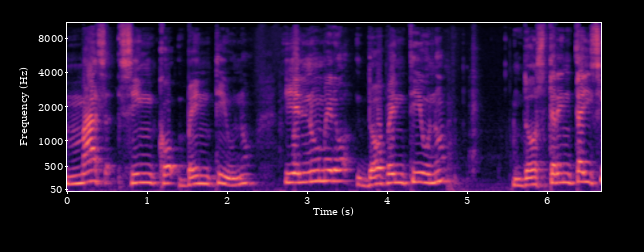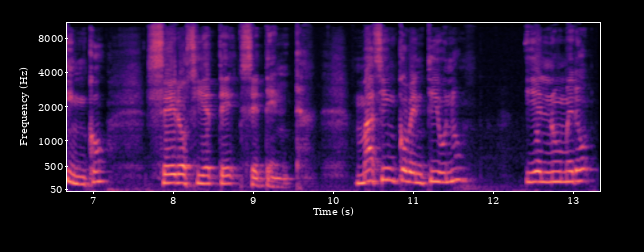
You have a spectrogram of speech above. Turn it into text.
más 521 y el número 221 235 0770 más 521 y el número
